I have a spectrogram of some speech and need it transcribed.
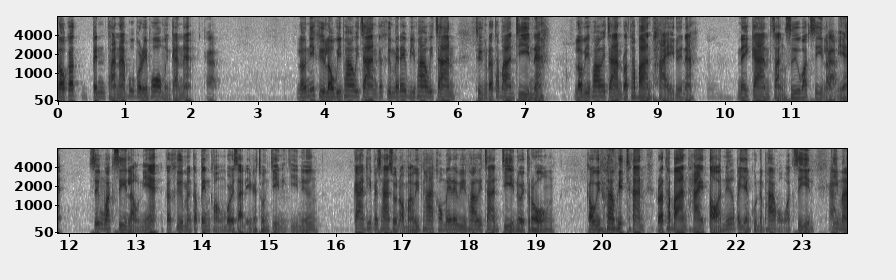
เราก็เป็นฐานะผู้บริโภคเหมือนกันน่ะ ครับ แล้วนี่คือเราวิพากษ์วิจารณ์ก็คือไม่ได้วิพากษ์วิจารณ์ถึงรัฐบาลจีนนะ เราวิพากษ์วิจารณ์รัฐบาลไทยด้วยนะ ในการสั่งซื้อวัคซีนเหล่านี้ซึ่งวัคซีนเหล่านี้ก็คือมันก็เป็นของบริษัทเอกชนจีนอีกทีนึง การที่ประชาชนออกมาวิพากษ์เขาไม่ได้วิพากษ์วิจารณ์จีนโดยตรงเขาวิพากษ์วิจารณ์รัฐบาลไทยต่อเนื่องไปยังคุณภาพของวัคซีนครับที่มา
